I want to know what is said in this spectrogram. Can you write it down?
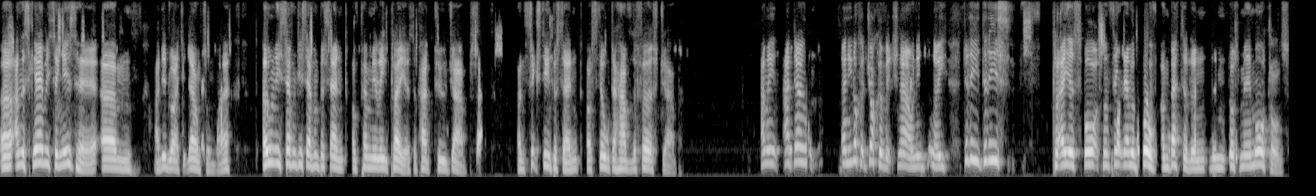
Uh, and the scary thing is here, um, I did write it down somewhere. Only 77% of Premier League players have had two jabs and 16% are still to have the first jab. I mean, I don't. And you look at Djokovic now, and he, you know, he, did he, do players, sportsmen think they're above and better than than us mere mortals?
